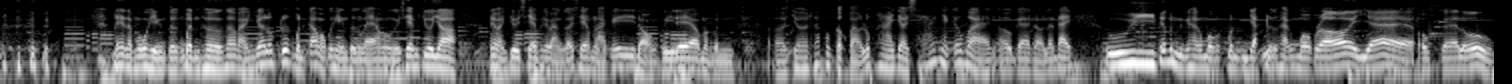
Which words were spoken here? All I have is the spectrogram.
đây là một hiện tượng bình thường thôi bạn nhớ lúc trước mình có một cái hiện tượng lạ mà người xem chưa giờ? Nếu bạn chưa xem thì bạn gửi xem lại cái đoạn video mà mình uh, chơi tháp phong cực vào lúc 2 giờ sáng nha các bạn. Ok rồi lên đây. Ui thế mình hàng một mình giặt được hàng một rồi. Yeah ok luôn.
